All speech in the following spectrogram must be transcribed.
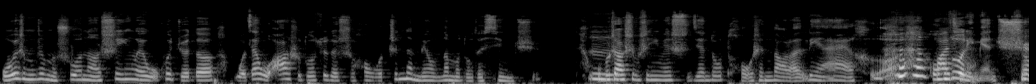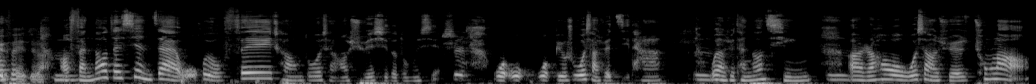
我为什么这么说呢？是因为我会觉得我在我二十多岁的时候，我真的没有那么多的兴趣。我不知道嗯是不是因为时间都投身到了恋爱和 工作里面去消费对吧？啊，嗯反倒在现在我会有非常多想要学习的东西。是，我我我，比如说我想学吉他，嗯我想学弹钢琴嗯啊，然后我想学冲浪，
